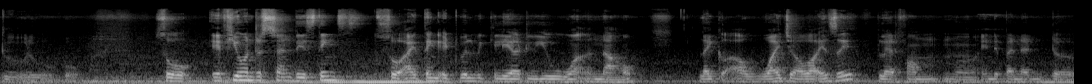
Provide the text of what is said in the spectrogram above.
to go so if you understand these things so i think it will be clear to you now. Like uh, why java is a platform uh, independent uh,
